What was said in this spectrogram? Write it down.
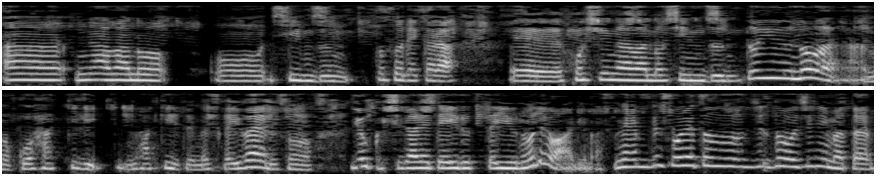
派側の新聞と、それから、えー、保守側の新聞というのは、あの、こう、はっきり、はっきりと言いますか、いわゆるその、よく知られているっていうのではありますね。で、それと同時にまた、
